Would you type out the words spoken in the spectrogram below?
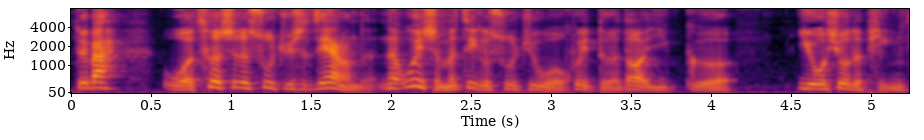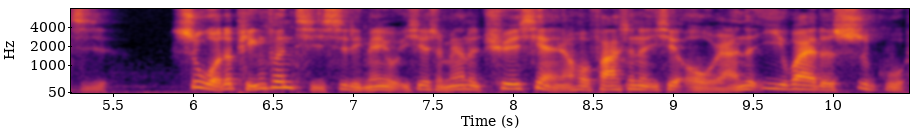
对吧？我测试的数据是这样的，那为什么这个数据我会得到一个优秀的评级？是我的评分体系里面有一些什么样的缺陷，然后发生了一些偶然的意外的事故，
